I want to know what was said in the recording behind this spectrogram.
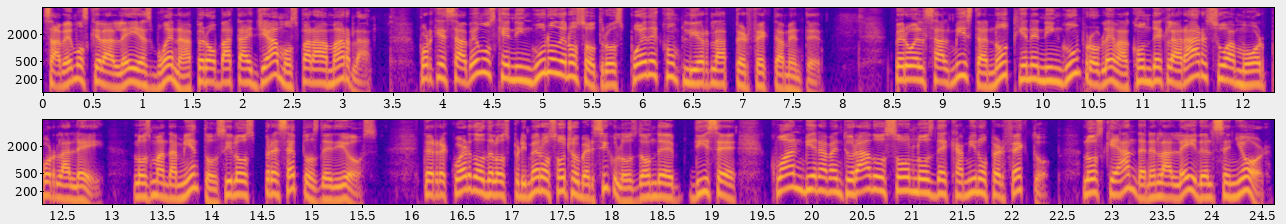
Sabemos que la ley es buena, pero batallamos para amarla, porque sabemos que ninguno de nosotros puede cumplirla perfectamente. Pero el salmista no tiene ningún problema con declarar su amor por la ley, los mandamientos y los preceptos de Dios. Te recuerdo de los primeros ocho versículos donde dice, cuán bienaventurados son los de camino perfecto, los que andan en la ley del Señor.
